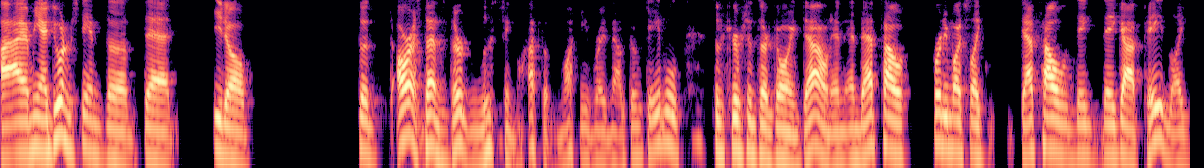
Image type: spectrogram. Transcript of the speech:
I, mean, I do understand the that you know the RSNs they're losing lots of money right now because cable subscriptions are going down, and and that's how pretty much like that's how they they got paid. Like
